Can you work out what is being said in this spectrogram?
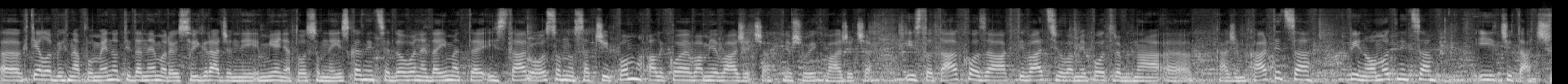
E, htjela bih napomenuti da ne moraju svi građani mijenjati osobne iskaznice, dovoljno je da imate i staru osobnu sa čipom, ali koja vam je važeća, još uvijek važeća. Isto tako, za aktivaciju vam je potrebna, e, kažem, kartica, pin omotnica i čitač.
